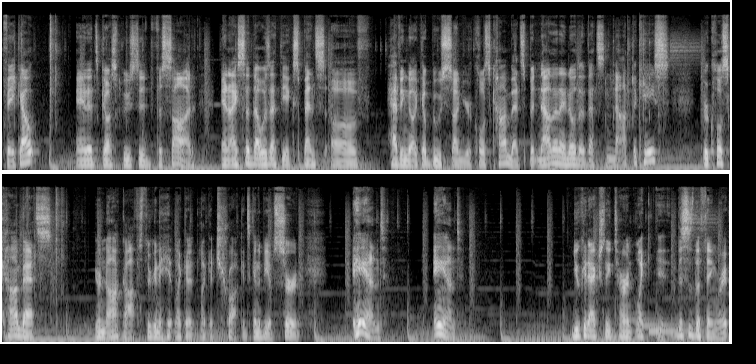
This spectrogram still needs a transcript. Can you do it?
Fake Out and its Guts boosted Facade. And I said that was at the expense of having like a boost on your close combats. But now that I know that that's not the case, your close combats, your knockoffs, they're gonna hit like a like a truck. It's gonna be absurd. And and you could actually turn like this is the thing, right?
